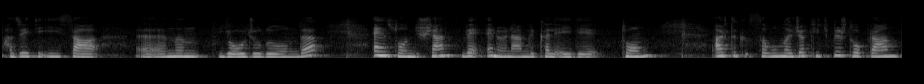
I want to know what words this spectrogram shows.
Hazreti İsa'nın yolculuğunda en son düşen ve en önemli kaleydi Tom. Artık savunulacak hiçbir toprağın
